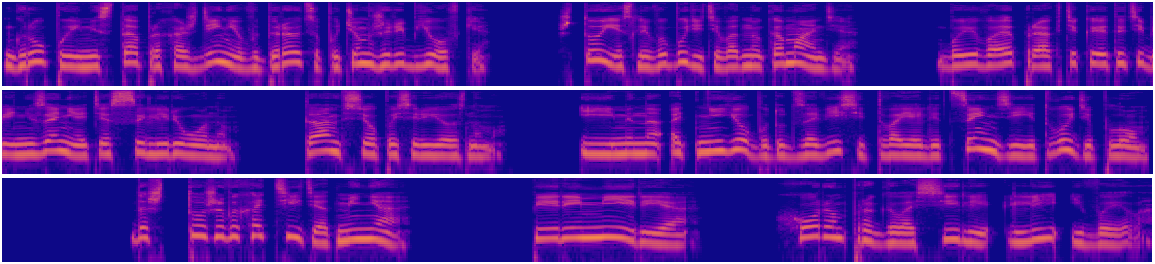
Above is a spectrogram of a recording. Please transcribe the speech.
«Группы и места прохождения выбираются путем жеребьевки. Что, если вы будете в одной команде? Боевая практика — это тебе не занятие с Иллирионом. Там все по-серьезному. И именно от нее будут зависеть твоя лицензия и твой диплом. Да что же вы хотите от меня? Перемирие! Хором проголосили Ли и Вейла.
